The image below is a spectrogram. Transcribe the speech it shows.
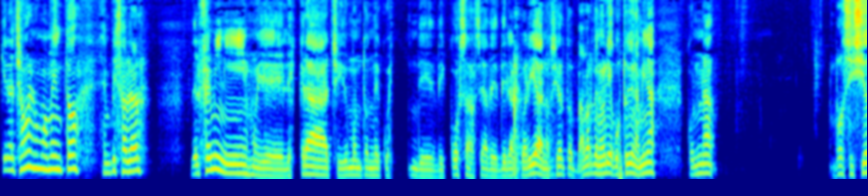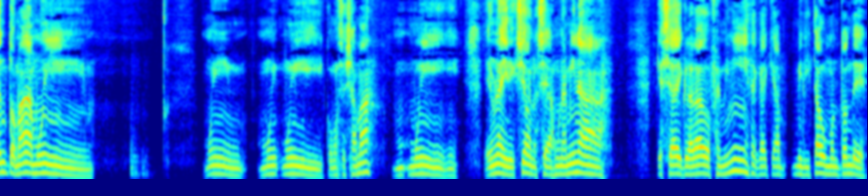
que el chaval en un momento empieza a hablar del feminismo y del scratch y de un montón de, de, cosas, o sea, de, de, la actualidad, ¿no es cierto? Aparte, Noelia Custodio, una mina con una posición tomada muy. muy muy, muy, ¿cómo se llama? Muy en una dirección, o sea, es una mina que se ha declarado feminista, que, ha militado un montón de,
